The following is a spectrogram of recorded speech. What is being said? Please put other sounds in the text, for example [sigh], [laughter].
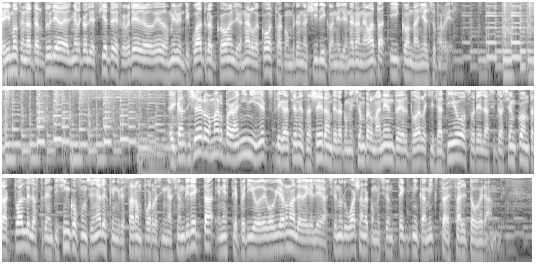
Seguimos en la tertulia del miércoles 7 de febrero de 2024 con Leonardo Costa, con Bruno Gili, con Eleonora Navata y con Daniel Superviel. El canciller Omar Paganini dio explicaciones ayer ante la Comisión Permanente del Poder Legislativo sobre la situación contractual de los 35 funcionarios que ingresaron por designación directa en este periodo de gobierno a la delegación uruguaya en la Comisión Técnica Mixta de Salto Grande.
